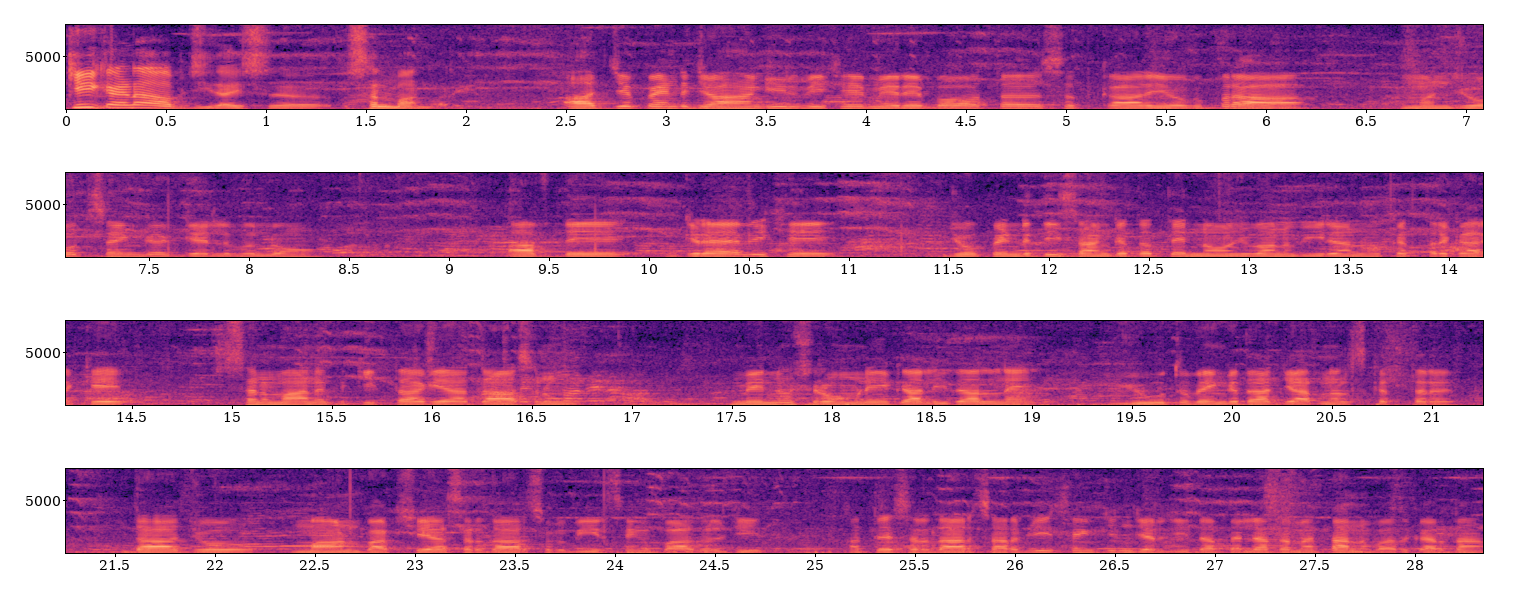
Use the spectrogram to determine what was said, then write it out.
ਕੀ ਕਹਿਣਾ ਆਪ ਜੀ ਦਾ ਇਸ ਸਨਮਾਨ ਬਾਰੇ? ਅੱਜ ਪਿੰਡ ਜਹਾਂਗੀਰ ਵਿਖੇ ਮੇਰੇ ਬਹੁਤ ਸਤਿਕਾਰਯੋਗ ਭਰਾ ਮਨਜੋਤ ਸਿੰਘ ਗਿੱਲ ਵੱਲੋਂ ਆਪਦੇ ਗ੍ਰਹਿ ਵਿਖੇ ਜੋ ਪਿੰਡ ਦੀ ਸੰਗਤ ਅਤੇ ਨੌਜਵਾਨ ਵੀਰਾਂ ਨੂੰ ਇਕੱਤਰ ਕਰਕੇ ਸਨਮਾਨਿਤ ਕੀਤਾ ਗਿਆ ਦਾਸ ਨੂੰ ਮੈਨੂੰ ਸ਼੍ਰੋਮਣੀ ਅਕਾਲੀ ਦਲ ਨੇ ਯੂਥ ਵਿੰਗ ਦਾ ਜਰਨਲ ਸਕੱਤਰ ਦਾ ਜੋ ਮਾਣ ਬਖਸ਼ਿਆ ਸਰਦਾਰ ਸੁਖਬੀਰ ਸਿੰਘ ਬਾਦਲ ਜੀ ਅਤੇ ਸਰਦਾਰ ਸਰਬਜੀਤ ਸਿੰਘ ਝਿੰਜਰ ਜੀ ਦਾ ਪਹਿਲਾਂ ਤਾਂ ਮੈਂ ਧੰਨਵਾਦ ਕਰਦਾ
